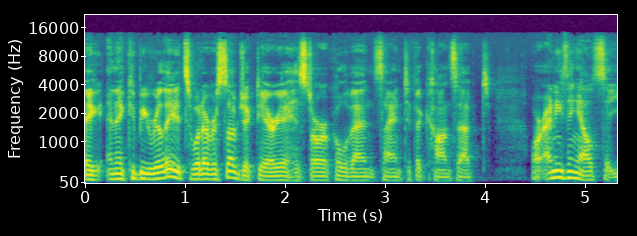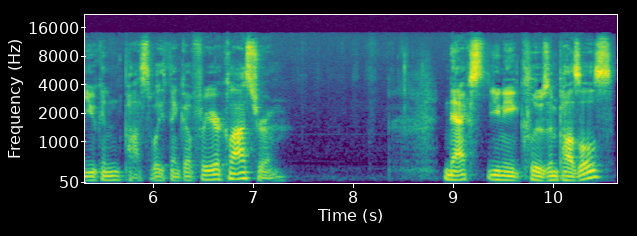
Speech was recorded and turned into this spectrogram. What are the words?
And it could be related to whatever subject area, historical event, scientific concept, or anything else that you can possibly think of for your classroom. Next, you need clues and puzzles.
